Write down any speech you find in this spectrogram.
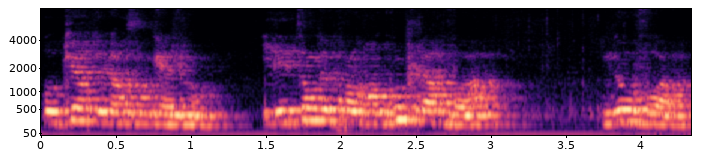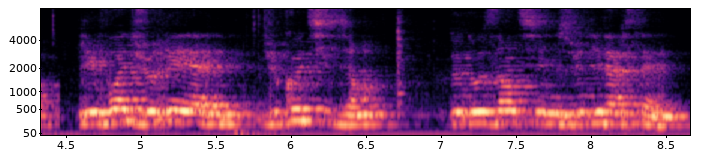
au cœur de leurs engagements. Il est temps de prendre en compte leur voix, nos voix, les voix du réel, du quotidien, de nos intimes universels.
